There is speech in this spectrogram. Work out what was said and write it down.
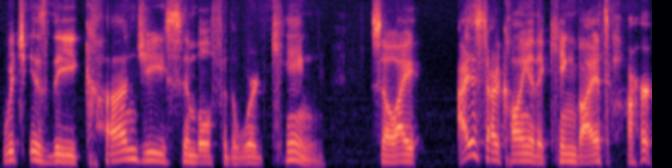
which is the kanji symbol for the word king. So I I just started calling it a king biotar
